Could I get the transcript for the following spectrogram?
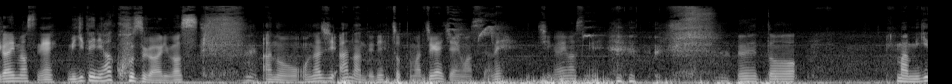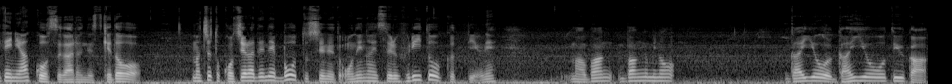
違いますね。右手にアコースがあります。あの、同じあなんでね、ちょっと間違えちゃいますよね。違いますね。えっと、まあ、右手にアコースがあるんですけど、まあ、ちょっとこちらでね、ボートしてねとお願いするフリートークっていうね、まあ、番組の概要、概要というか、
